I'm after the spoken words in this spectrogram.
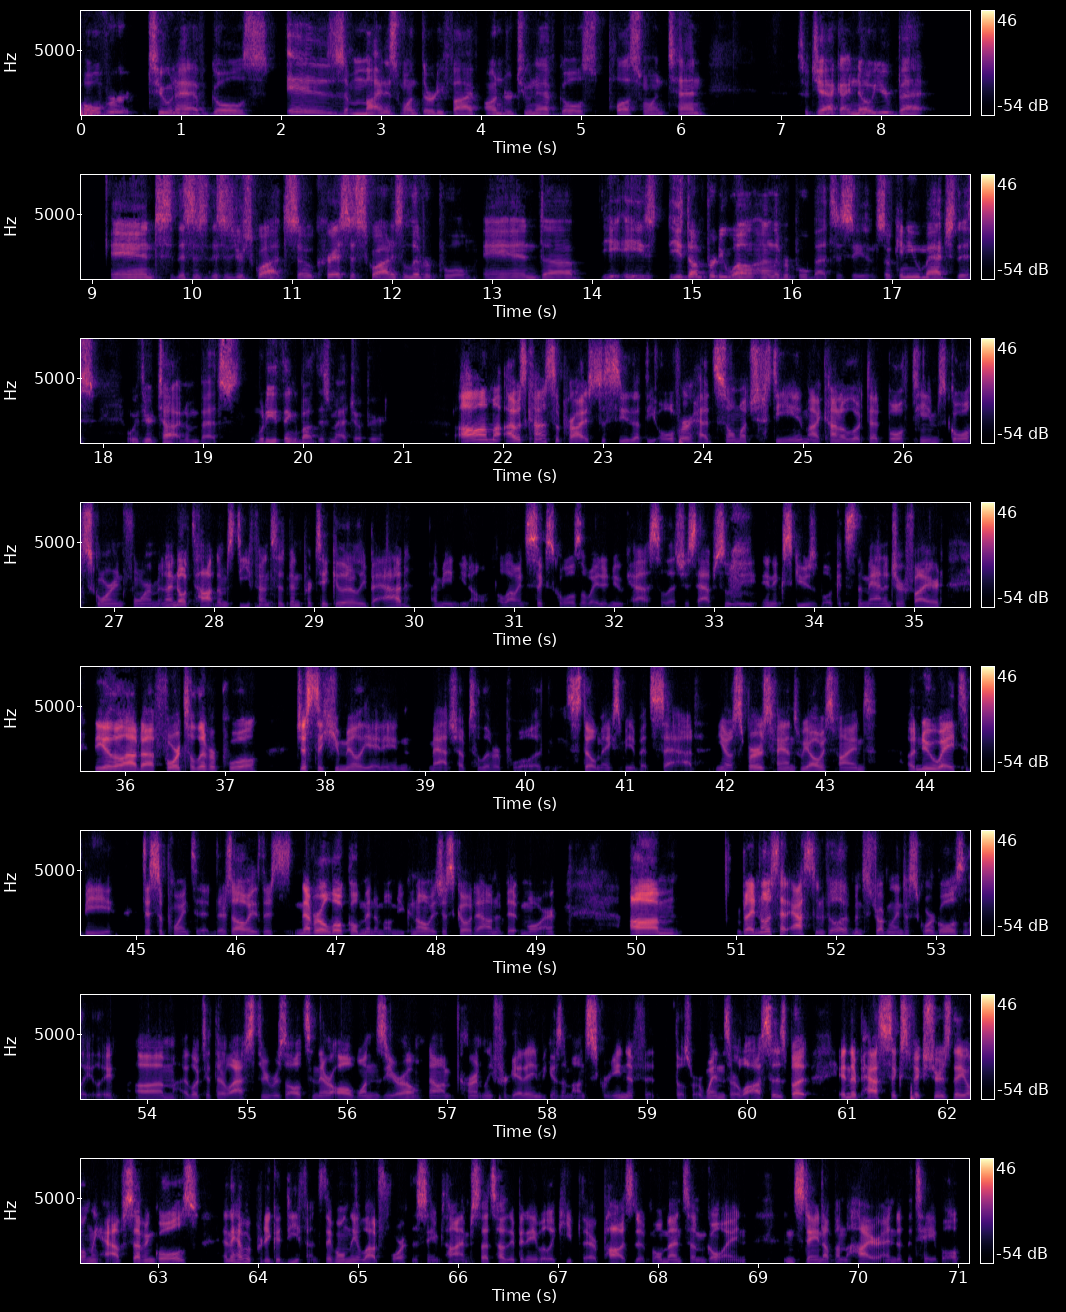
Over two and a half goals is minus 135. Under two and a half goals, plus 110. So, Jack, I know your bet and this is this is your squad. So Chris's squad is Liverpool, and uh, he, he's he's done pretty well on Liverpool bets this season. So can you match this with your Tottenham bets? What do you think about this matchup here? Um, I was kind of surprised to see that the over had so much steam. I kind of looked at both teams' goal scoring form, and I know Tottenham's defense has been particularly bad. I mean, you know, allowing six goals away to Newcastle, that's just absolutely inexcusable. It gets the manager fired. They allowed uh, four to Liverpool just a humiliating matchup to Liverpool. It still makes me a bit sad. You know, Spurs fans, we always find a new way to be disappointed. There's always there's never a local minimum. You can always just go down a bit more. Um, but I noticed that Aston Villa have been struggling to score goals lately. Um, I looked at their last three results and they're all 1 0. Now I'm currently forgetting because I'm on screen if it, those were wins or losses. But in their past six fixtures, they only have seven goals and they have a pretty good defense. They've only allowed four at the same time. So that's how they've been able to keep their positive momentum going and staying up on the higher end of the table.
